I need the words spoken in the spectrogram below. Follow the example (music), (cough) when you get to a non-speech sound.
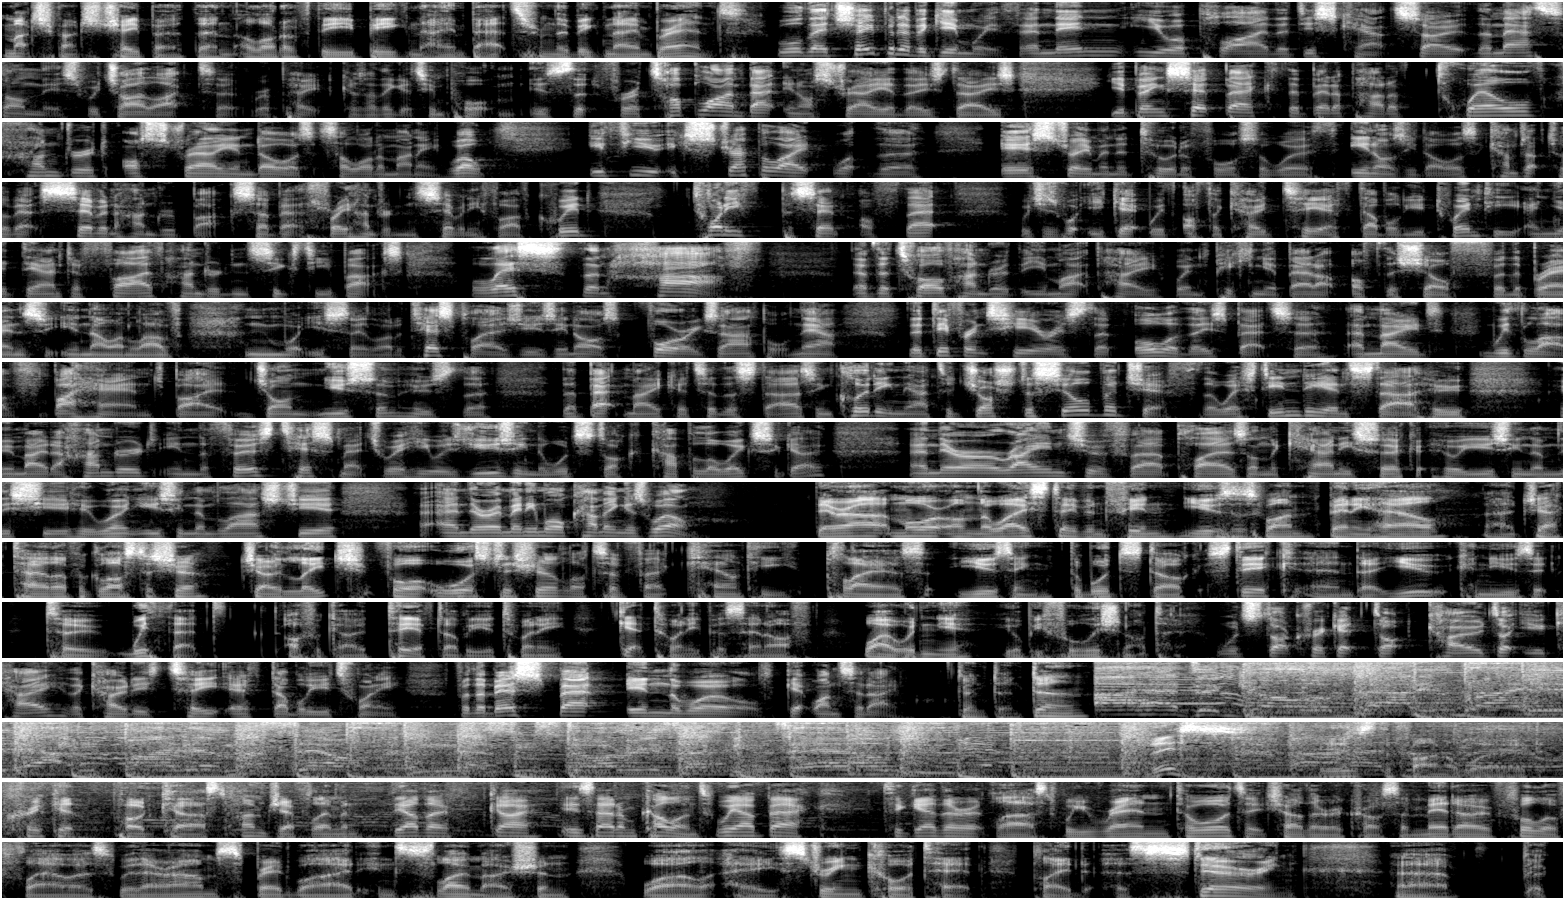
much, much cheaper than a lot of the big name bats from the big name brands. Well, they're cheaper to begin with, and then you apply the discount. So the maths on this, which I like to repeat because I think it's important, is that for a top line bat in Australia these days, you're being set back the better part of 1,200 Australian dollars. It's a lot of money. Well, if you extrapolate what the Airstream and the Tour de Force are worth in Aussie dollars, it comes up to about 700 bucks, so about 375 quid. 20% off that, which is what you get with offer code TFW20, and you're down to 560 bucks, less than half of the 1200 that you might pay when picking a bat up off the shelf for the brands that you know and love and what you see a lot of test players use in Oz, for example. Now, the difference here is that all of these bats are, are made with love by hand by John Newsom, who's the, the bat maker to the stars, including now to Josh Da Silva, Geoff, the West Indian star who who made 100 in the first test match where he was using the Woodstock a couple of weeks ago. And there are a range of uh, players on the county circuit who are using them this year who weren't using them last year. And there are many more coming as well. There are more on the way. Stephen Finn uses one. Benny Howell, uh, Jack Taylor for Gloucestershire, Joe Leach for Worcestershire. Lots of uh, county players using the Woodstock stick, and uh, you can use it too with that offer code TFW20. Get 20% off. Why wouldn't you? You'll be foolish not to. Woodstockcricket.co.uk. The code is TFW20. For the best bat in the world. Get one today. Dun dun dun. I had to go about it, write it out, and find it myself. And there's some stories I can tell you. This is the final word cricket podcast. I'm Geoff Lemon. The other guy is Adam Collins. We are back together at last. We ran towards each other across a meadow full of flowers with our arms spread wide in slow motion while a string quartet played a stirring uh,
